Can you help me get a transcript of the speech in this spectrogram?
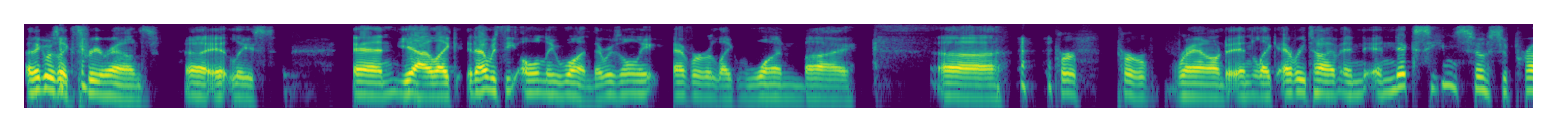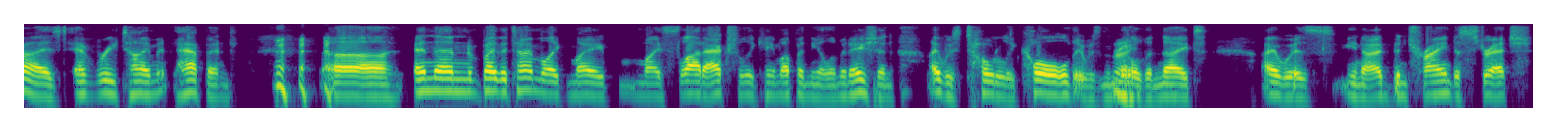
I think it was like three rounds uh, at least. And yeah, like and I was the only one. There was only ever like one buy uh per per round and like every time and and Nick seemed so surprised every time it happened uh and then by the time like my my slot actually came up in the elimination i was totally cold it was in the middle of the night i was you know i'd been trying to stretch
